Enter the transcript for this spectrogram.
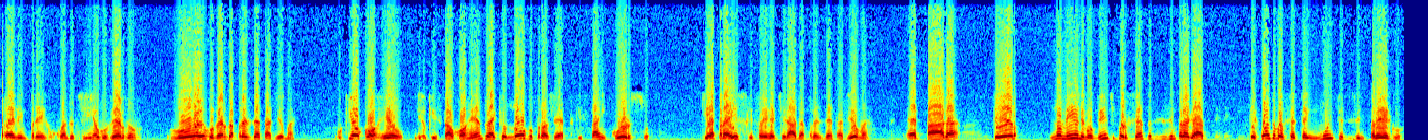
pleno emprego? Quando tinha o governo Lula e o governo da presidenta Dilma. O que ocorreu e o que está ocorrendo é que o novo projeto que está em curso, que é para isso que foi retirada a presidenta Dilma, é para ter, no mínimo, 20% de desempregados. Porque quando você tem muito desemprego,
